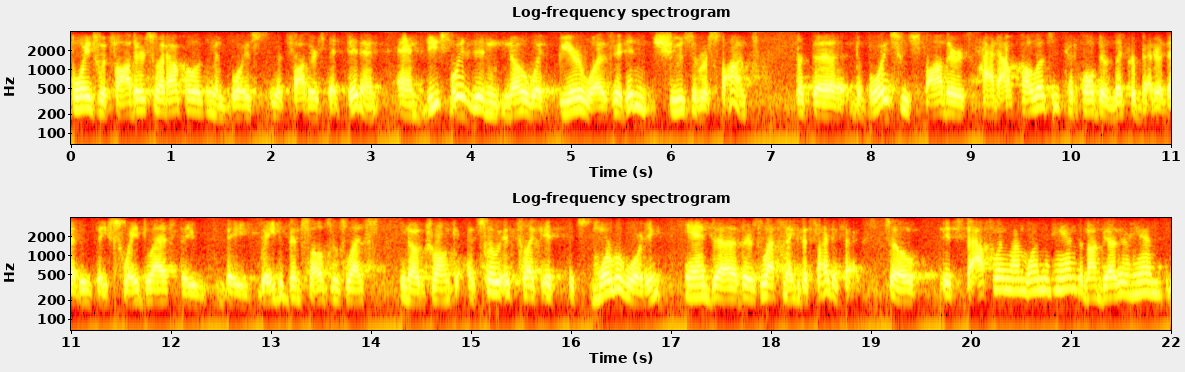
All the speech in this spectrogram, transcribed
boys with fathers who had alcoholism and boys with fathers that didn't. And these boys didn't know what beer was. They didn't choose the response. But the, the boys whose fathers had alcoholism could hold their liquor better. That is, they swayed less. They they rated themselves as less, you know, drunk. And so it's like it, it's more rewarding, and uh, there's less negative side effects. So it's baffling on one hand, and on the other hand,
